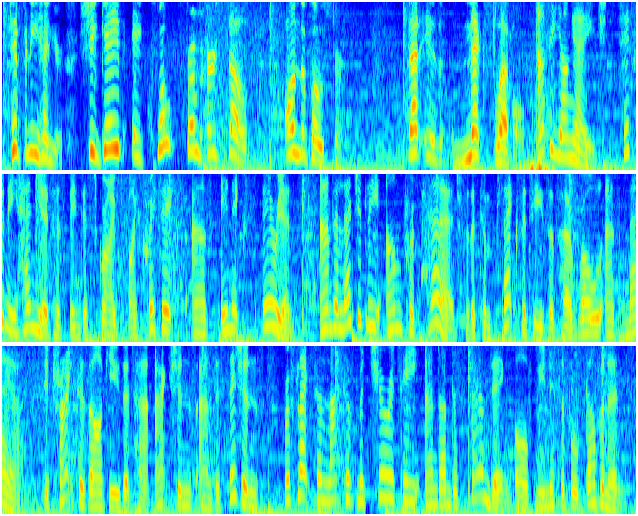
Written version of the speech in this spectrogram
Tiffany Henyard. She gave a quote from herself on the poster. That is next level. At a young age, Tiffany Henyard has been described by critics as inexperienced and allegedly unprepared for the complexities of her role as mayor. Detractors argue that her actions and decisions reflect a lack of maturity and understanding of municipal governance.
